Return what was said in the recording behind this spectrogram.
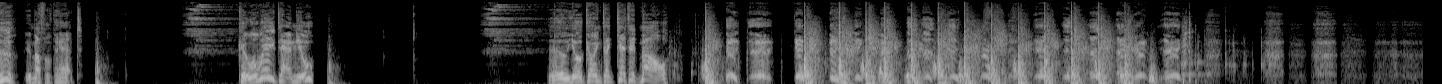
Ugh, enough of that. Go away, damn you! Oh, you're going to get it now!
